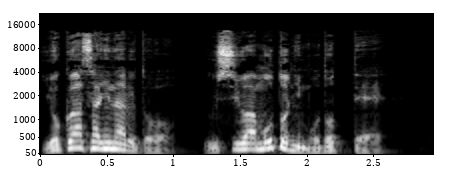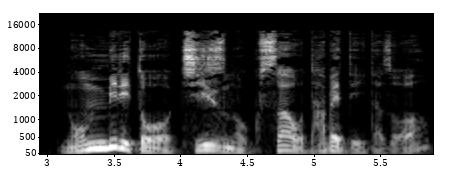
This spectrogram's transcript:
翌朝になると、牛は元に戻って、のんびりとチーズの草を食べていたぞ。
